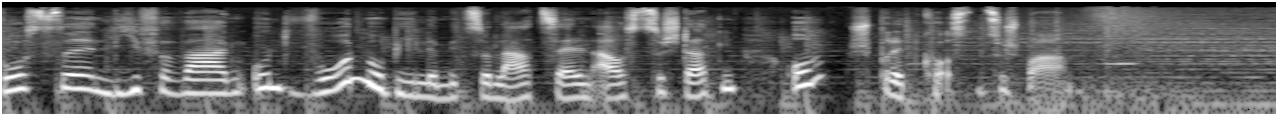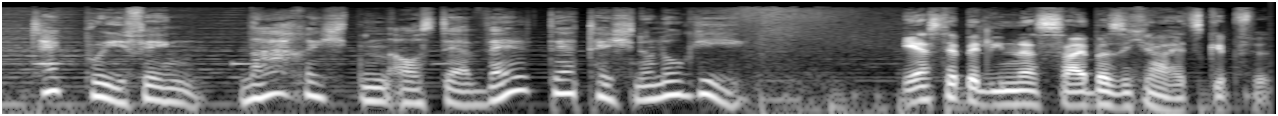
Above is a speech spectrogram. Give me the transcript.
Busse, Lieferwagen und Wohnmobile mit Solarzellen auszustatten, um Spritkosten zu sparen. Tech Briefing: Nachrichten aus der Welt der Technologie. Erster Berliner Cybersicherheitsgipfel.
